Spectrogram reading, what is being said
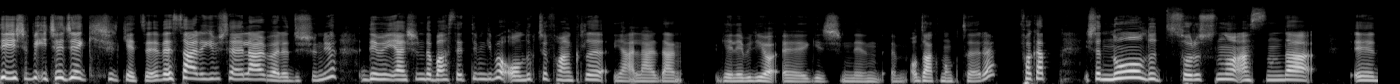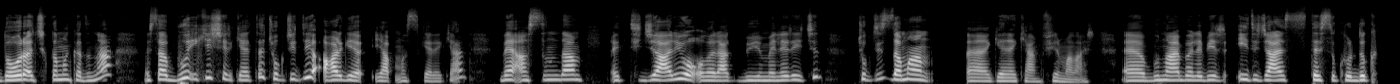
değişik bir içecek şirketi vesaire gibi şeyler böyle düşünüyor. Demin yani şimdi de bahsettiğim gibi oldukça farklı yerlerden gelebiliyor e, girişimlerin e, odak noktaları. Fakat işte ne oldu sorusunu aslında e, doğru açıklamak adına mesela bu iki şirkette çok ciddi arge yapması gereken ve aslında e, ticari olarak büyümeleri için çok ciddi zaman e, gereken firmalar. E, bunlar böyle bir e-ticaret sitesi kurduk.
